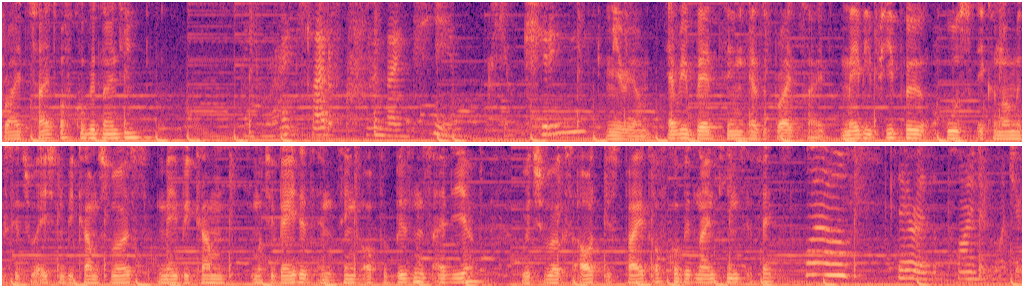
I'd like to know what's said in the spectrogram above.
bright side of COVID 19? A bright side of COVID 19? Are you kidding me? Miriam, every bad thing has a bright side. Maybe people whose economic situation becomes worse may become motivated and think of a business idea which works out despite of COVID-19's effects. Well, there is a point in what you're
